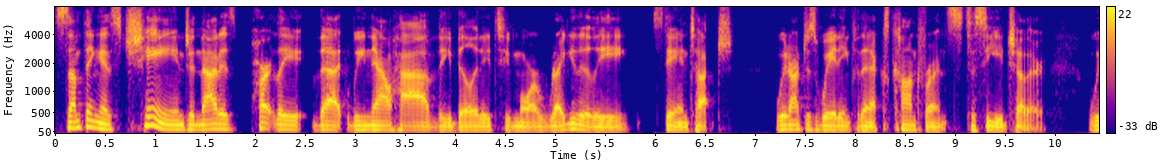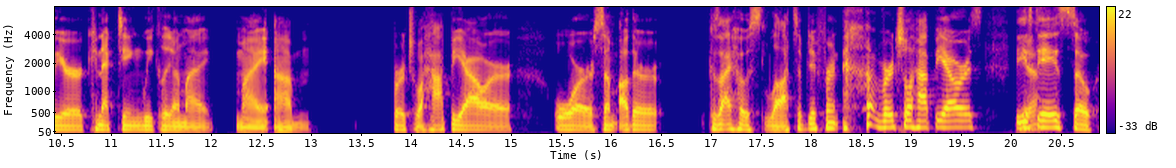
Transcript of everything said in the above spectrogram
something has changed, and that is partly that we now have the ability to more regularly stay in touch. We're not just waiting for the next conference to see each other. We're connecting weekly on my my um, virtual happy hour or some other because I host lots of different virtual happy hours these yeah. days. So,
